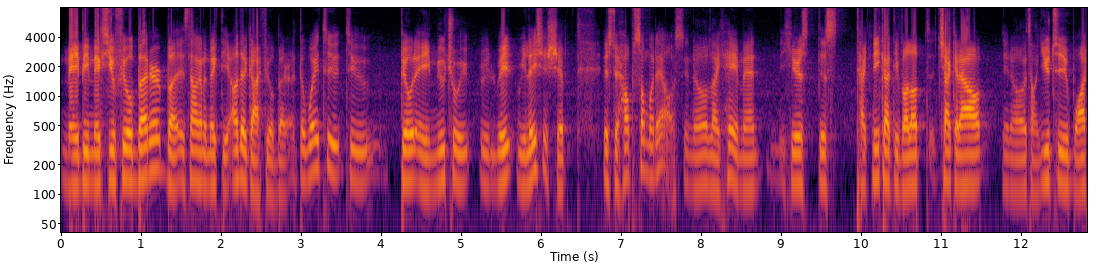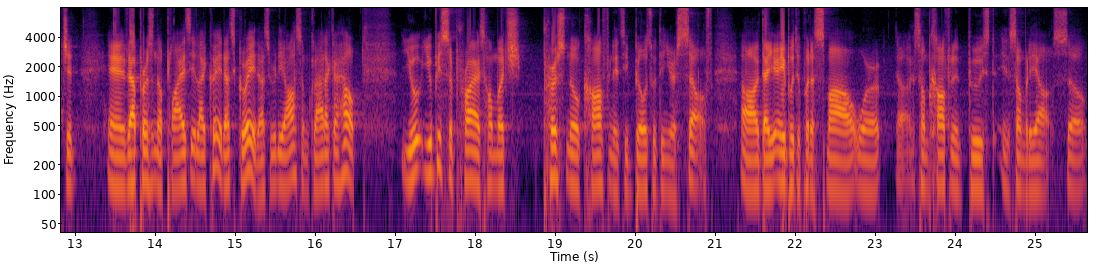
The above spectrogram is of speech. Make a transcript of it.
Maybe makes you feel better, but it's not gonna make the other guy feel better. The way to to build a mutual re relationship is to help someone else. You know, like, hey man, here's this technique I developed. Check it out you know it's on youtube watch it. And if that person applies it like hey that's great that's really awesome glad i could help. You you'll be surprised how much personal confidence it builds within yourself uh, that you're able to put a smile or uh, some confidence boost in somebody else. So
